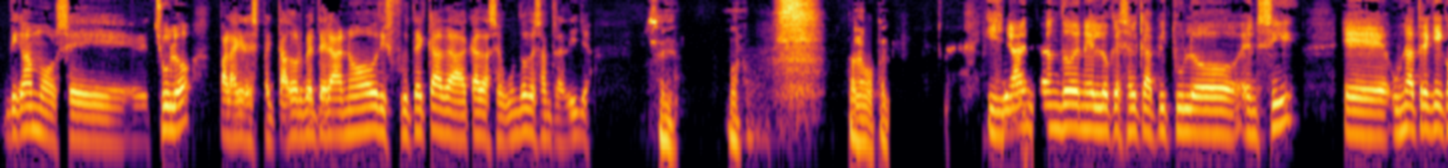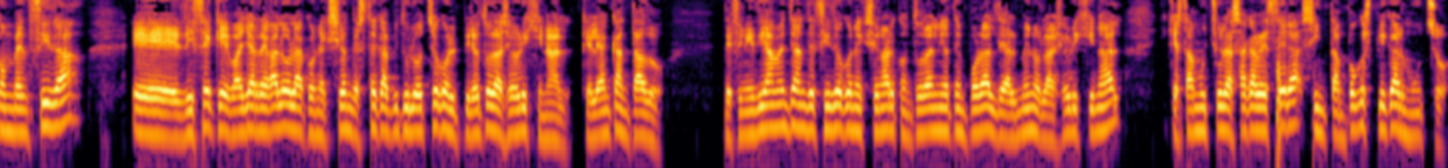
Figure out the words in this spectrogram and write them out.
digamos, eh, chulo para que el espectador veterano disfrute cada, cada segundo de esa entradilla. Sí, bueno, tenemos Y ya entrando en el, lo que es el capítulo en sí, eh, una Trekkie convencida eh, dice que vaya regalo la conexión de este capítulo 8 con el piloto de la serie original, que le ha encantado. Definitivamente han decidido conexionar con toda la línea temporal de al menos la serie original y que está muy chula esa cabecera sin tampoco explicar mucho.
